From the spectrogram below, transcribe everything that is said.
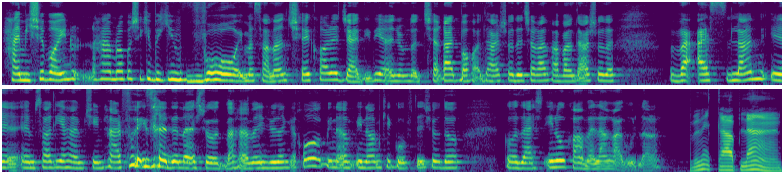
همیشه با این همراه باشه که بگیم وای مثلا چه کار جدیدی انجام داد چقدر باحالتر شده چقدر خفنتر شده. و اصلا امسال یه همچین حرفایی زده نشد و همه اینجورن که خب اینم اینام که گفته شد و گذشت. اینو کاملا قبول دارم. ببین قبلا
